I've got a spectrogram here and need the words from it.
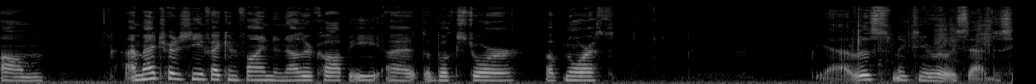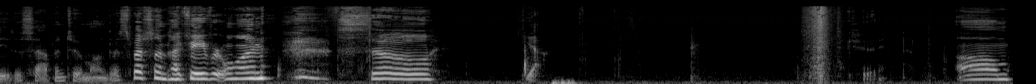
Um, I might try to see if I can find another copy at the bookstore up north yeah, this makes me really sad to see this happen to a manga, especially my favorite one. So, yeah. Okay. Um,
